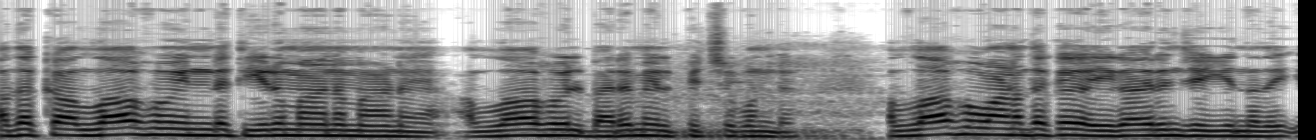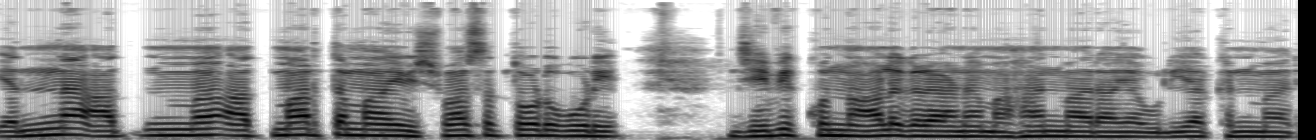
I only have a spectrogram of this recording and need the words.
അതൊക്കെ അള്ളാഹുവിന്റെ തീരുമാനമാണ്. അള്ളാഹുവിൽ ഭരമേൽപ്പിച്ചുകൊണ്ട് അള്ളാഹുവാണ് അതൊക്കെ കൈകാര്യം ചെയ്യുന്നത് എന്ന ആത്മ ആത്മാർത്ഥമായ വിശ്വാസത്തോടു കൂടി ജീവിക്കുന്ന ആളുകളാണ് മഹാന്മാരായ ഉലിയാക്കന്മാർ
